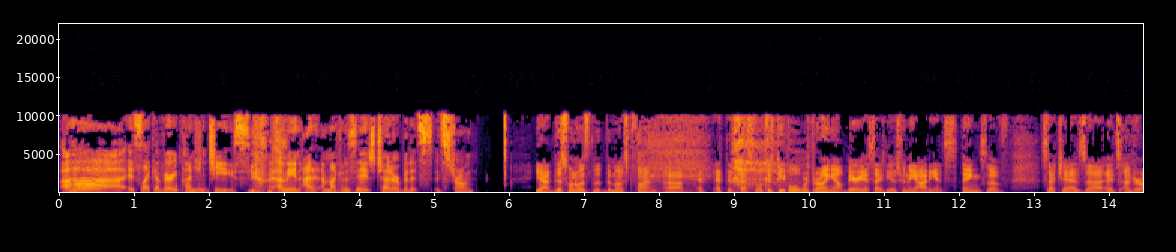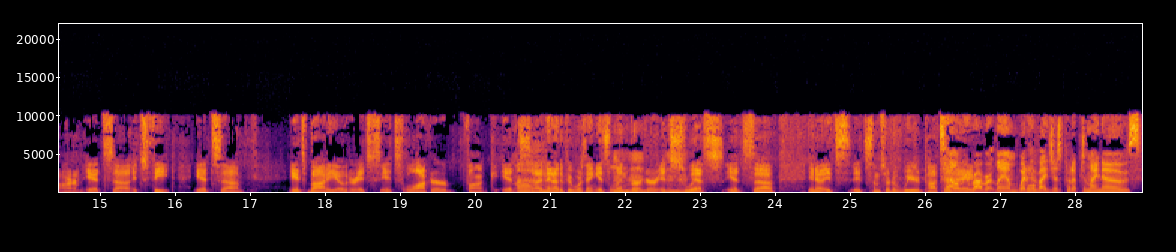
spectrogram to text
ah, it's like a very pungent cheese. Yes. I mean, I, I'm not going to say it's cheddar, but it's, it's strong. Yeah, this one was the, the most fun uh, at, at the festival because people were throwing out various ideas from the audience, things of such as uh, its underarm, its uh, its feet, its uh, its body odor, its its locker funk, it's uh, and then other people were saying it's Mm-hmm. Limburger, it's Swiss, it's uh, you know, it's it's some sort of weird pate. Tell me, Robert Lamb, what have I just put up to my nose?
